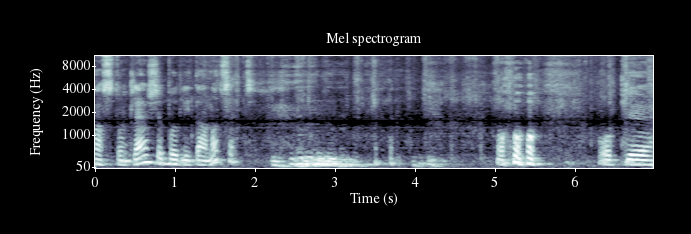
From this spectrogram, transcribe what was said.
pastorn klär sig på ett lite annat sätt. och, och eh,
